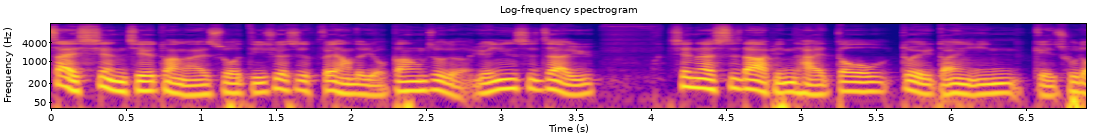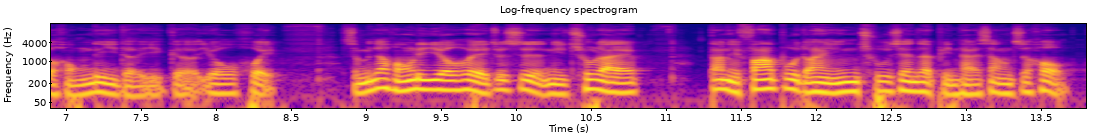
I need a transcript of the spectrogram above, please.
在现阶段来说，的确是非常的有帮助的。原因是在于。现在四大平台都对短影音给出了红利的一个优惠。什么叫红利优惠？就是你出来，当你发布短影音出现在平台上之后，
